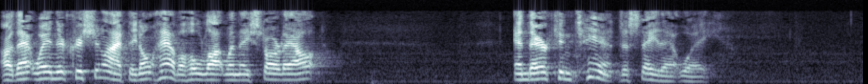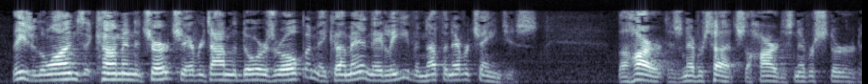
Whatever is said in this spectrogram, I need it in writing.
are that way in their Christian life. They don't have a whole lot when they start out, and they're content to stay that way. These are the ones that come into church every time the doors are open. They come in, they leave, and nothing ever changes. The heart is never touched, the heart is never stirred.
